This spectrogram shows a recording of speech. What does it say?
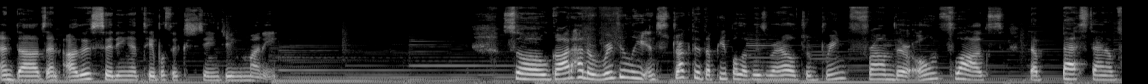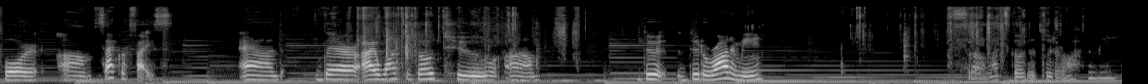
and doves, and others sitting at tables exchanging money. So, God had originally instructed the people of Israel to bring from their own flocks the best animal for um, sacrifice. And there, I want to go to um, De- Deuteronomy. So, let's go to Deuteronomy.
